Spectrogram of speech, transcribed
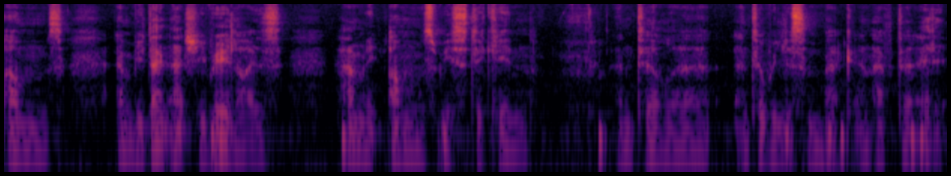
ums, and we don't actually realise how many ums we stick in until uh, until we listen back and have to edit.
